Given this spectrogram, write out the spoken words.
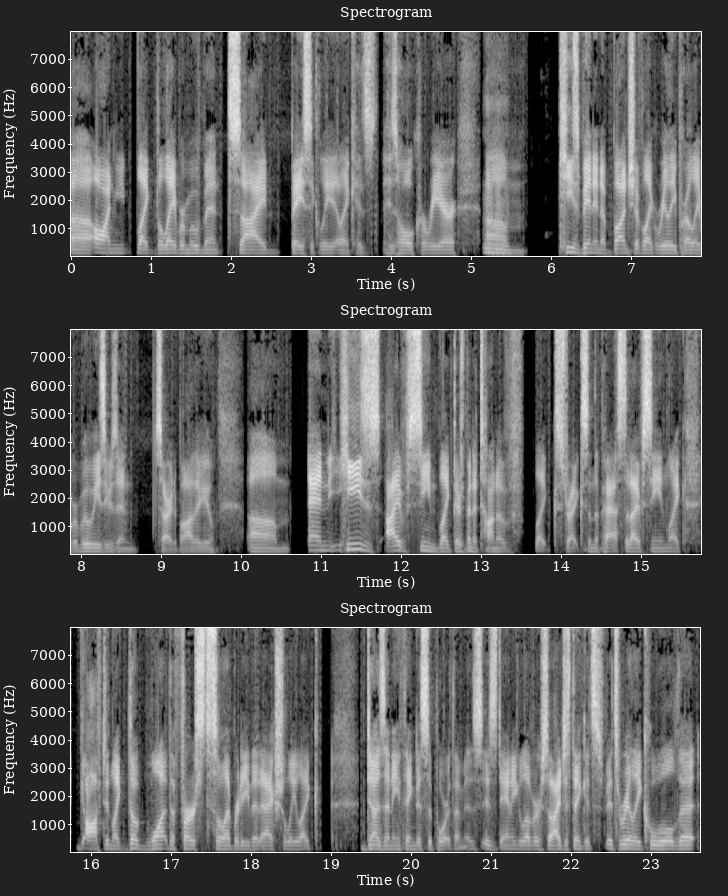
uh, on like the labor movement side, basically like his his whole career. Um, he's been in a bunch of like really pro labor movies. He was in Sorry to Bother You. Um, and he's I've seen like there's been a ton of like strikes in the past that I've seen like often like the one the first celebrity that actually like does anything to support them is is Danny Glover. So I just think it's it's really cool that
